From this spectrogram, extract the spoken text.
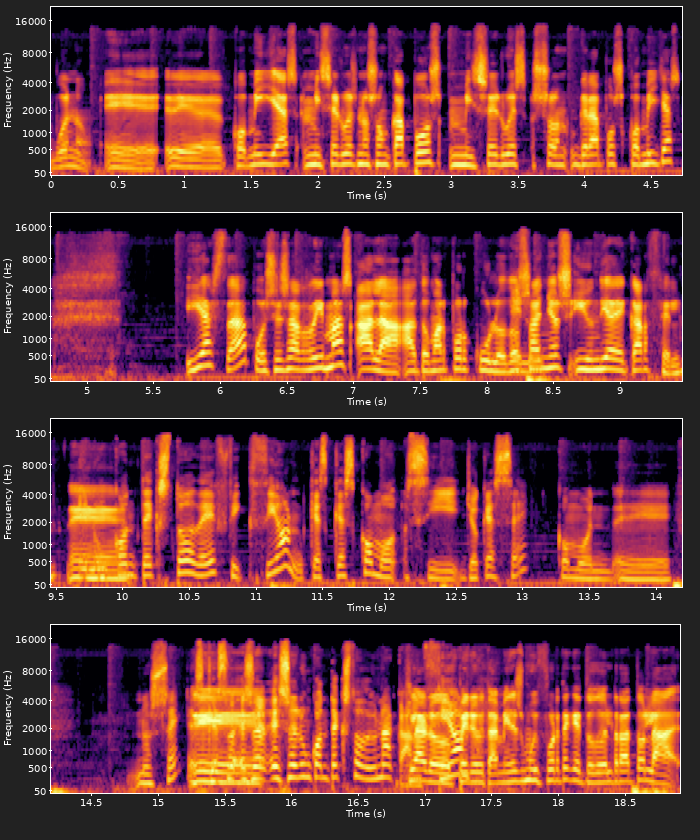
bueno, comillas, mis héroes no son capos, mis héroes son grapos, comillas. Y ya está, pues esas rimas, ala, a tomar por culo, dos En años y un día de cárcel. en Eh, un contexto de ficción, que es que es como si, yo qué sé, como en... eh, no sé, es que eso, Eh, eso- eso en un contexto de una canción. Claro, pero también es muy fuerte que todo el rato la.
